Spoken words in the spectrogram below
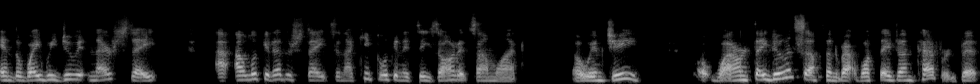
and the way we do it in our state. I, I look at other states, and I keep looking at these audits. I'm like, OMG, why aren't they doing something about what they've uncovered? But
